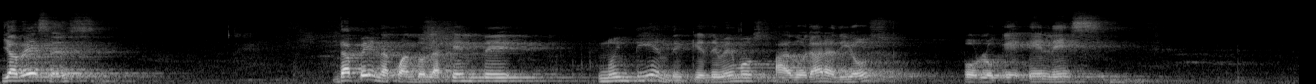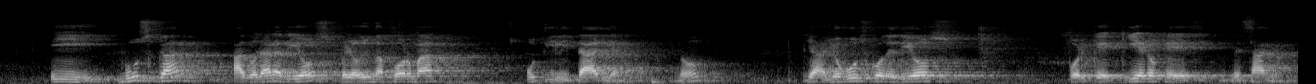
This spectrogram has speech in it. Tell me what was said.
Y a veces da pena cuando la gente no entiende que debemos adorar a Dios por lo que Él es. Y busca adorar a Dios, pero de una forma utilitaria, ¿no? Ya, yo busco de Dios porque quiero que me sane.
